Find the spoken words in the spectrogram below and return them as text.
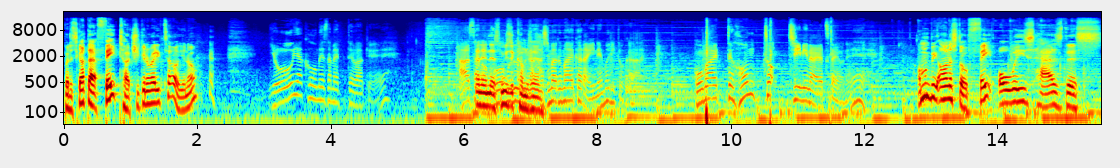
But it's got that fate touch, you can already tell, you know? And then this music comes in. I'm gonna be honest though, Fate always has this.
